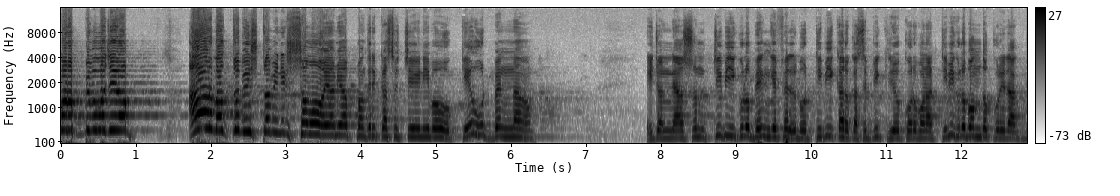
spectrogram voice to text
মুরব্বী বাবাজিরা আর মাত্র বিশটা মিনিট সময় আমি আপনাদের কাছে চেয়ে নিব, কেউ উঠবেন না। এই জন্য আসুন, টিভিগুলো ভেঙে ফেলব, টিভি কারও কাছে বিক্রিও করব না, টিভিগুলো বন্ধ করে রাখব।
